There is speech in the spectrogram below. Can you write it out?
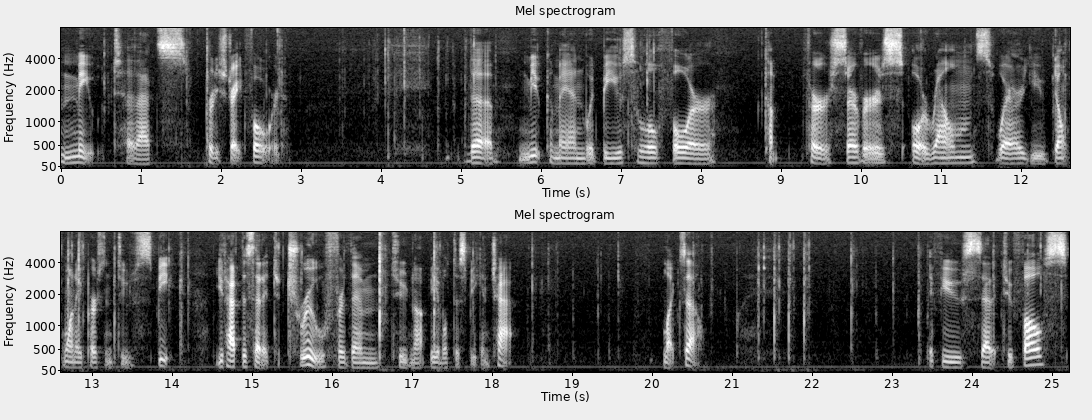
Mute, that's pretty straightforward. The mute command would be useful for for servers or realms where you don't want a person to speak. You'd have to set it to true for them to not be able to speak in chat. Like so. If you set it to false,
